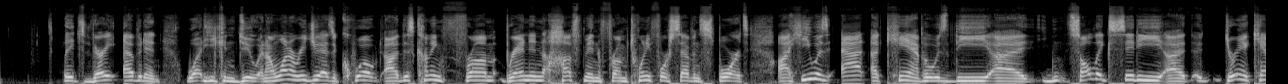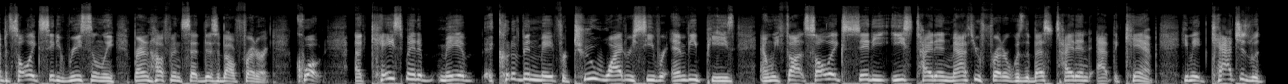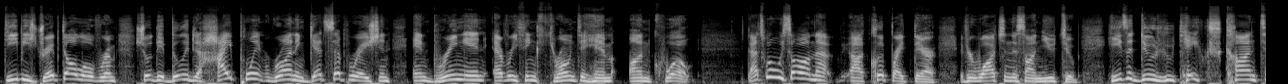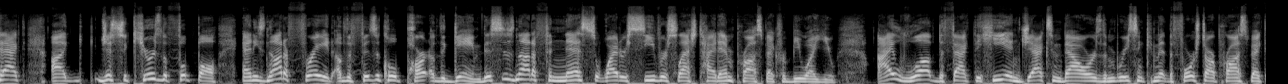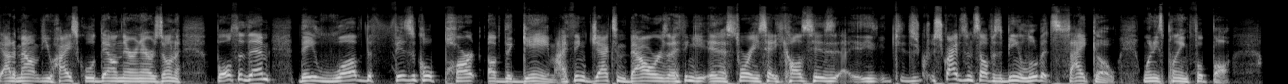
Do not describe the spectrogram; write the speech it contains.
it's very evident what he can do. And I want to read you guys a quote. Uh, this coming from Brandon Huffman from 24 7 Sports. Uh, he was at a camp. It was the uh, Salt Lake City, uh, during a camp in Salt Lake City recently. Brandon Huffman said this about Frederick quote, A case may have, may have, could have been made for two wide receiver MVPs, and we thought Salt Lake City East tight end Matthew Frederick was the best tight end at the camp. He made catches with DBs draped all over him, showed the ability to high point run and get separation, and bring in every everything thrown to him, unquote. That's what we saw on that uh, clip right there. If you're watching this on YouTube, he's a dude who takes contact, uh, just secures the football, and he's not afraid of the physical part of the game. This is not a finesse wide receiver slash tight end prospect for BYU. I love the fact that he and Jackson Bowers, the recent commit, the four star prospect out of Mountain View High School down there in Arizona, both of them, they love the physical part of the game. I think Jackson Bowers, I think in a story he said he calls his, he describes himself as being a little bit psycho when he's playing football.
